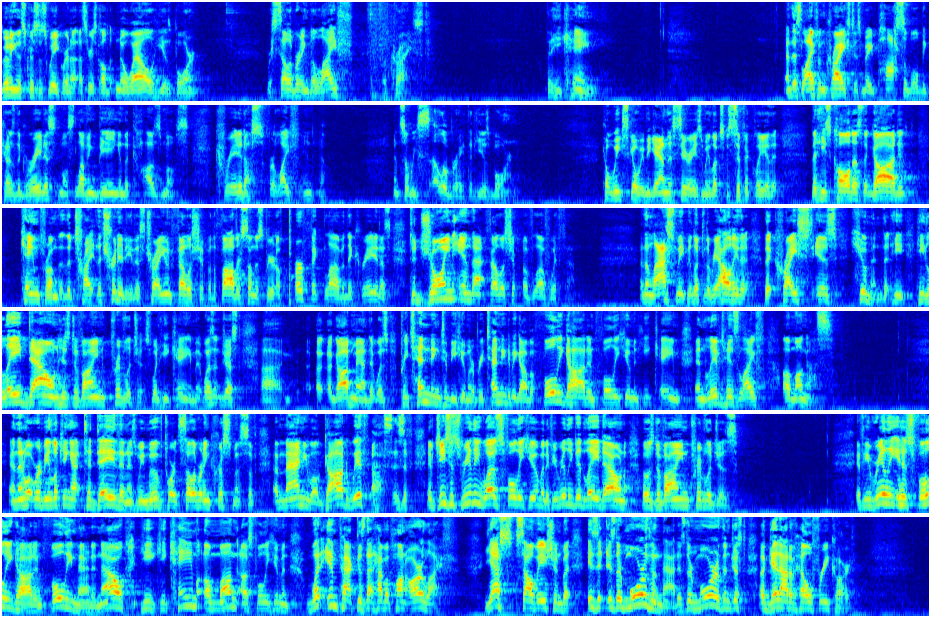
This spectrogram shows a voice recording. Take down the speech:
Moving this Christmas week, we're in a, series called Noel, He is Born. We're celebrating the life of Christ, that He came. And this life in Christ is made possible because the greatest, most loving being in the cosmos created us for life in Him. And so we celebrate that He is born. A couple weeks ago, we began this series and we looked specifically at that He's called us, that God came from the, the, tri, the, Trinity, this triune fellowship of the Father, Son, the Spirit, of perfect love, and they created us to join in that fellowship of love with them. And then last week we looked at the reality that, that Christ is human, that he, he laid down his divine privileges when he came. It wasn't just uh, a, a God man that was pretending to be human or pretending to be God, but fully God and fully human. He came and lived his life among us. And then what we're going to be looking at today, then, as we move towards celebrating Christmas, of Emmanuel, God with us, is if, if Jesus really was fully human, if he really did lay down those divine privileges, if he really is fully God and fully man, and now he, he came among us fully human, what impact does that have upon our life? Yes, salvation, but is, it, is there more than that? Is there more than just a get out of hell free card?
